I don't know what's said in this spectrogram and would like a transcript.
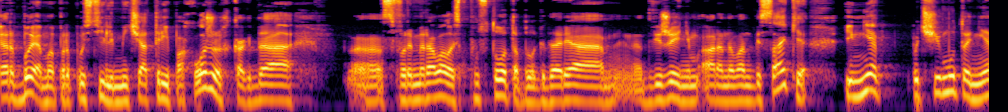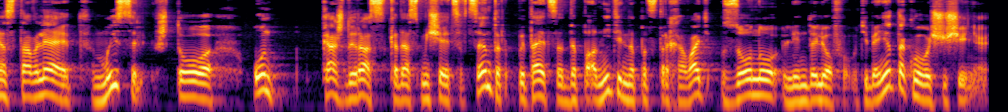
РБ мы пропустили мяча три похожих, когда э, сформировалась пустота благодаря движениям Аарона Ван Бисаки, и мне почему-то не оставляет мысль, что он каждый раз, когда смещается в центр, пытается дополнительно подстраховать зону Линделёфа. У тебя нет такого ощущения?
